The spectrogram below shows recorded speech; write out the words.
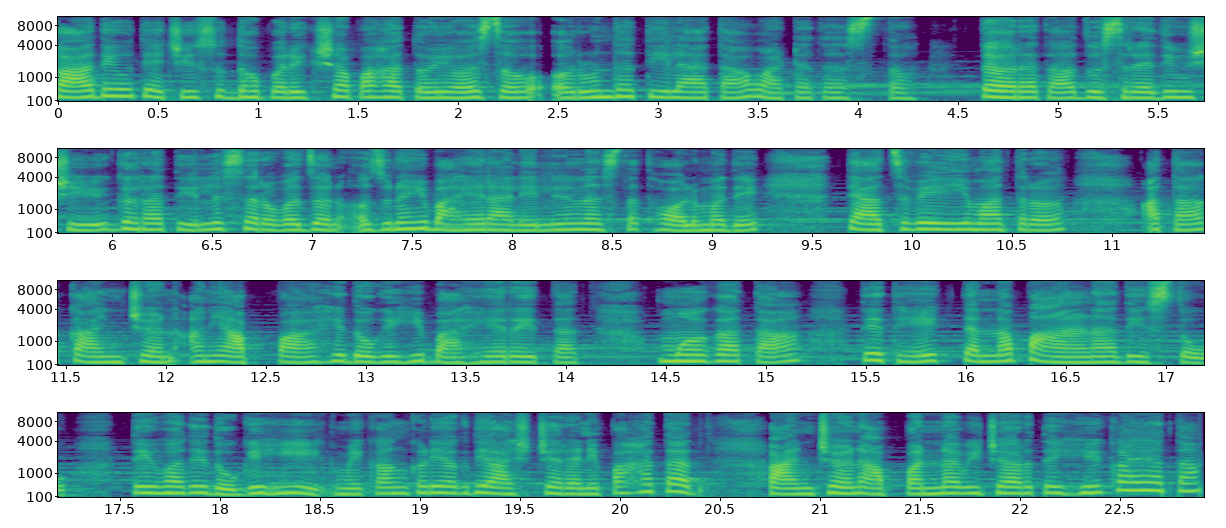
का देव त्याची सुद्धा परीक्षा पाहतोय असं अरुंधतीला आता वाटत असतं. तर आता दुसऱ्या दिवशी घरातील सर्वजण अजूनही बाहेर आलेले नसतात हॉलमध्ये. त्याचवेळी मात्र आता कांचन आणि आप्पा हे दोघेही बाहेर येतात. मग आता तेथे एक त्यांना पाळणा दिसतो. तेव्हा ते दोघेही एकमेकांकडे अगदी आश्चर्याने पाहतात. कांचन आप्पांना विचारते हे काय आता?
